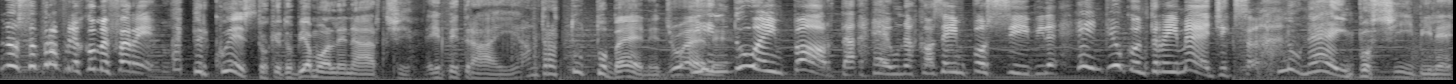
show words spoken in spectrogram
Non so proprio come faremo. È per questo che dobbiamo allenarci. E vedrai, andrà tutto bene, Joele. In due in porta è una cosa impossibile e in più contro i Magics. Non è impossibile.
